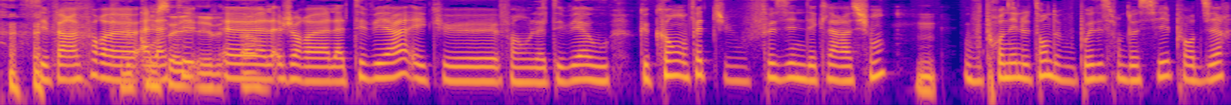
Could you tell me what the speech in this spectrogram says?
c'est par rapport euh, à, la euh, ah. genre à la TVA et que enfin la TVA ou que quand en fait tu faisiez une déclaration, hmm. vous prenez le temps de vous poser sur le dossier pour dire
